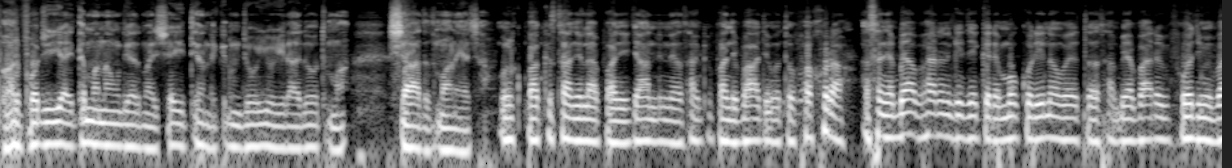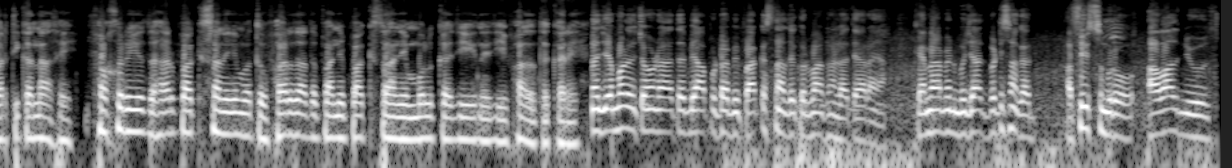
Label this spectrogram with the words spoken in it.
تو ہر فوجی یا تمنا ہوں ہماری شہید تھے لیکن جو ہی ہوئی رادو تو ماں شہادت مانے اچھا ملک پاکستان کے لیے جان دینے اساں کے پانچ بھا دے تو فخر اساں جا بیا بھائرن کے جے کرے موقع دینو ہوئے تو اساں بیا بھائر بھی فوج میں بھرتی کرنا سے فخر یہ تو ہر پاکستانی جی جو متو فرض ہے تو پاکستان کے ملک جی نے جی حفاظت کرے۔ جے مڑ چون رہا تے بیا پٹا بھی پاکستان دے قربان کرن تیار آیا کیمرہ مین مجاہد بٹی سان حفیظ سمرو آواز نیوز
